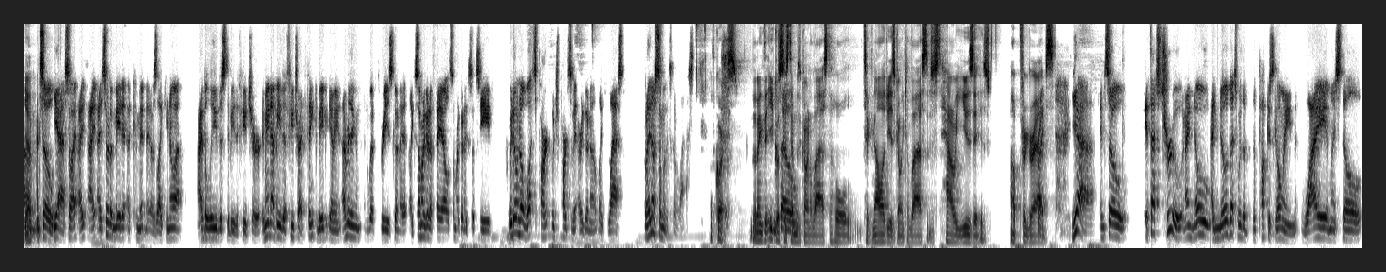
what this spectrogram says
Um, and so yeah, so I, I I sort of made it a commitment. I was like, you know what? I believe this to be the future. It may not be the future I think. Maybe I mean everything in Web three is going to like some are going to fail, some are going to succeed. We don't know what's part which parts of it are going to like last, but I know some of it's going to last. Of course. I think the ecosystem so- is going to last. The whole technology is going to last. It's just how we use it is up for grabs. Yeah, and so if that's true, and I know I know that's where the, the puck is going, why am I still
